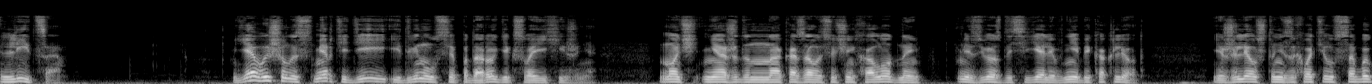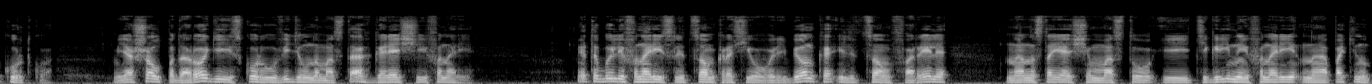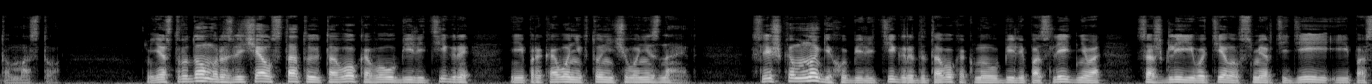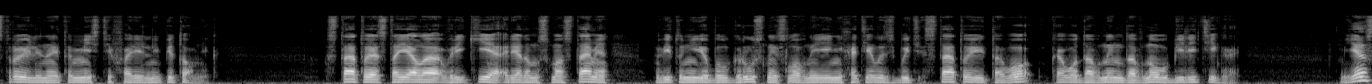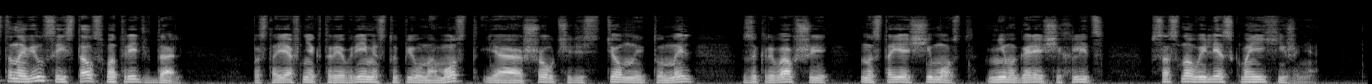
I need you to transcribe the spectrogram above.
Лица. Я вышел из смерти Деи и двинулся по дороге к своей хижине. Ночь неожиданно оказалась очень холодной, и звезды сияли в небе, как лед. Я жалел, что не захватил с собой куртку. Я шел по дороге и скоро увидел на мостах горящие фонари. Это были фонари с лицом красивого ребенка и лицом форели на настоящем мосту, и тигриные фонари на покинутом мосту. Я с трудом различал статую того, кого убили тигры, и про кого никто ничего не знает. Слишком многих убили тигры до того, как мы убили последнего, сожгли его тело в смерть идеи и построили на этом месте форельный питомник. Статуя стояла в реке рядом с мостами, вид у нее был грустный, словно ей не хотелось быть статуей того, кого давным-давно убили тигры. Я остановился и стал смотреть вдаль. Постояв некоторое время, ступил на мост, я шел через темный туннель, закрывавший настоящий мост, мимо горящих лиц, в сосновый лес к моей хижине.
